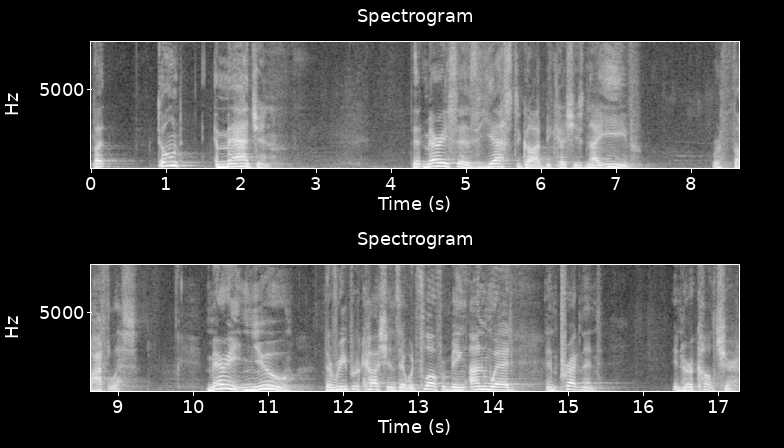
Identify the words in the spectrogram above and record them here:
But don't imagine that Mary says yes to God because she's naive or thoughtless. Mary knew the repercussions that would flow from being unwed and pregnant in her culture.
